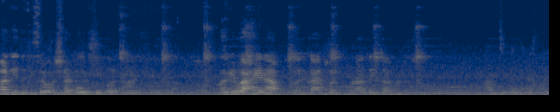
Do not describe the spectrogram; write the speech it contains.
माझं इथं तिसरं वर्ष. बरं. आहे. घरी आहे ना करतो पण आता इथं म्हणलं. आमची घरी नसते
